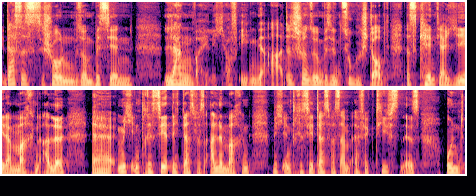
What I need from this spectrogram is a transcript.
das ist schon so ein bisschen langweilig auf irgendeine Art. Das ist schon so ein bisschen zugestaubt. Das kennt ja jeder, machen alle. Äh, mich interessiert nicht das, was alle machen. Mich interessiert das, was am effektivsten ist. Und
